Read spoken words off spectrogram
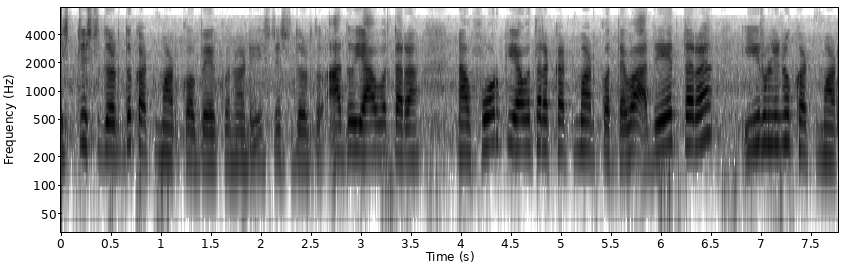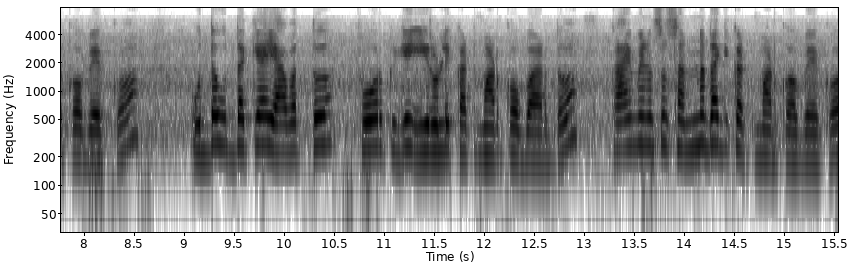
ಇಷ್ಟಿಷ್ಟು ದೊಡ್ಡದು ಕಟ್ ಮಾಡ್ಕೋಬೇಕು ನೋಡಿ, ಇಷ್ಟಿಷ್ಟು ದೊಡ್ಡದು. ಅದು ಯಾವ ಥರ ನಾವು ಫೋರ್ಕ್ ಯಾವ ಥರ ಕಟ್ ಮಾಡ್ಕೋತೇವೋ ಅದೇ ಥರ ಈರುಳ್ಳಿನೂ ಕಟ್ ಮಾಡ್ಕೋಬೇಕು. ಉದ್ದ ಉದ್ದಕ್ಕೆ ಯಾವತ್ತು ಫೋರ್ಕ್ಗೆ ಈರುಳ್ಳಿ ಕಟ್ ಮಾಡ್ಕೋಬಾರ್ದು. ಕಾಯಿ ಮೆಣಸು ಸಣ್ಣದಾಗಿ ಕಟ್ ಮಾಡ್ಕೋಬೇಕು.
